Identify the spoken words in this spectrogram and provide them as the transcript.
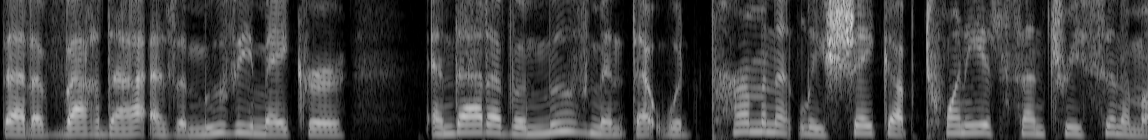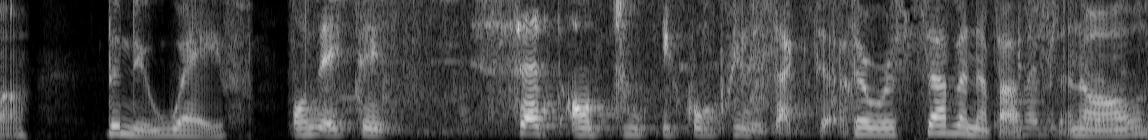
that of Varda as a movie maker and that of a movement that would permanently shake up 20th century cinema, the New Wave. On était sept en tout, y compris les acteurs. There were seven of us in all,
